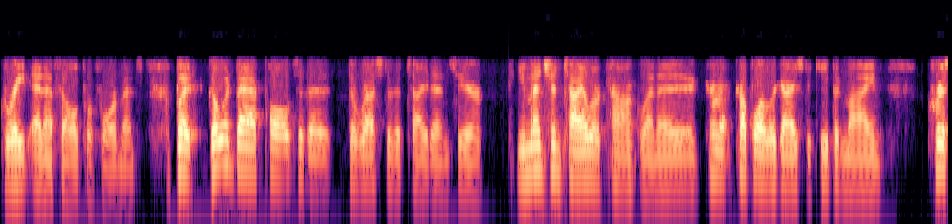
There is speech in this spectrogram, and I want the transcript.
great NFL performance. But going back, Paul, to the the rest of the tight ends here, you mentioned Tyler Conklin. A, a couple other guys to keep in mind. Chris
